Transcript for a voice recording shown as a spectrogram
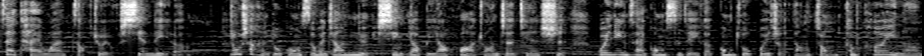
在台湾早就有先例了。路上很多公司会将女性要不要化妆这件事规定在公司的一个工作规则当中，可不可以呢？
